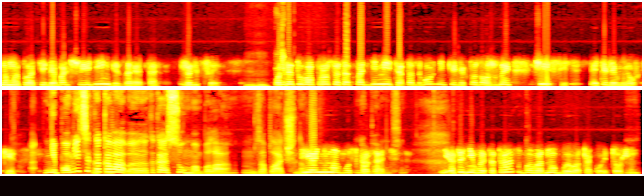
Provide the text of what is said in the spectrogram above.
Но мы платили большие деньги за это, жильцы. Мгм. Вот этот вопрос этот поднимите, это дворники или кто должны чистить эти ливневки. Не помните, какова, э, какая сумма была заплачена? Я не могу Не сказать. помните. Это не в этот раз было, но было такое тоже.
